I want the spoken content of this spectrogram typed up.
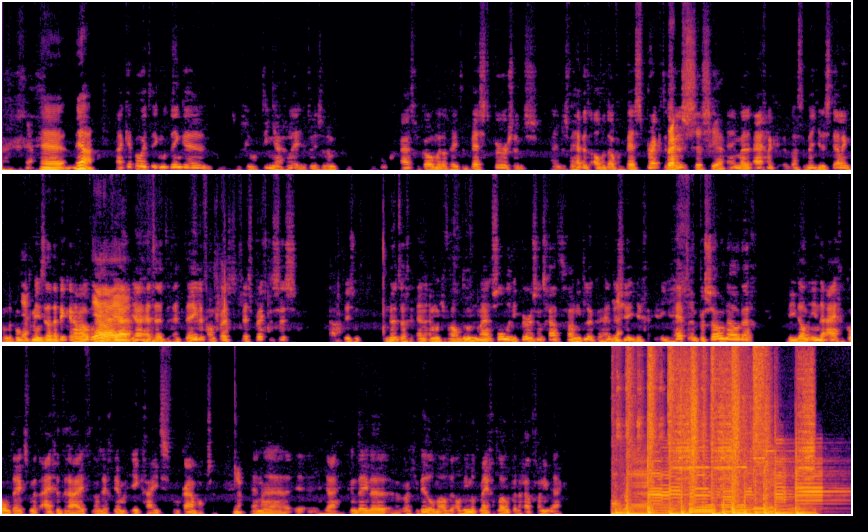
Eh, ja. Ja, ik heb ooit, ik moet denken, misschien wel tien jaar geleden, toen is er een boek uitgekomen dat heette Best Persons. Dus we hebben het altijd over best practices. Practices, ja. maar eigenlijk was een beetje de stelling van de boek, Ja. tenminste dat heb ik eraan Ja, overgehouden. ja, ja. het, het, het delen van best, practices, ja, het is nuttig en, en moet je vooral doen, maar zonder die persons gaat het gewoon niet lukken. Hè? Dus je, je, je hebt een persoon nodig die dan in de eigen context, met eigen drive, dan zegt, ja, maar ik ga iets voor elkaar boksen. Ja. En eh, ja, je kunt delen wat je wil, maar als, als niemand mee gaat lopen, dan gaat het gewoon niet werken.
